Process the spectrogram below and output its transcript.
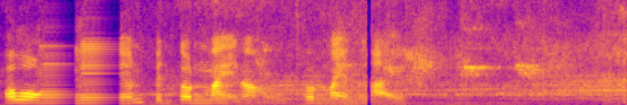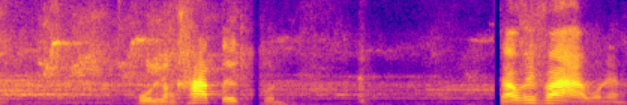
พระวงนี้มันเป็นต้นไม้เนาะต้นไม้มันหลาย ปูนหลังคาตึกคนเสาไฟฟ้าพวกนั้น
